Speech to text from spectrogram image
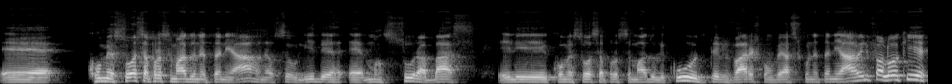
é, começou a se aproximar do Netanyahu, né? o seu líder é Mansur Abbas. Ele começou a se aproximar do Likud, teve várias conversas com o Netanyahu. Ele falou que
